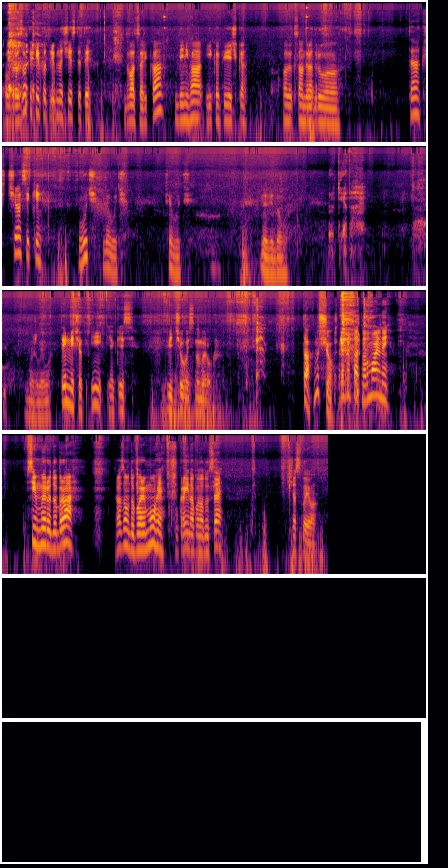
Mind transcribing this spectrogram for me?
Образок, який потрібно чистити. Два царька, деньга і копієчка Олександра II. Так, часики. Луч, не луч. Чи луч? Невідомо. Ракета. Можливо. Тильничок і якийсь від чогось номерок. Так, ну що, результат нормальний. Всім миру добра. Разом до перемоги. Україна понад усе. Щасливо.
